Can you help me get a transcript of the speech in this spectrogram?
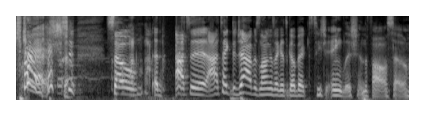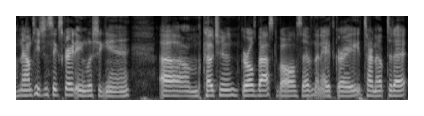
trash. So I said I take the job as long as I get to go back to teaching English in the fall. So now I'm teaching sixth grade English again, um, coaching girls basketball, seventh and eighth grade. Turn up to that.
